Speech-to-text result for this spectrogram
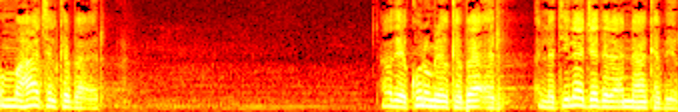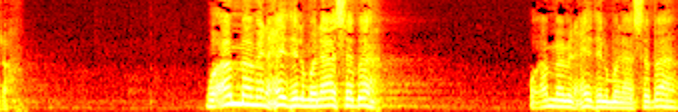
أمهات الكبائر. هذا يكون من الكبائر التي لا جدل أنها كبيرة. وأما من حيث المناسبة وأما من حيث المناسبة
